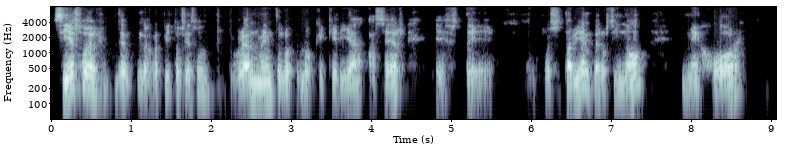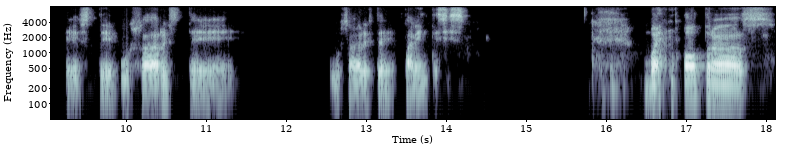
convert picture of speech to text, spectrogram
Si eso es, le repito, si eso es realmente lo, que quería hacer, este, pues está bien, pero si no, mejor este, usar este, usar este paréntesis. Bueno, otras,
